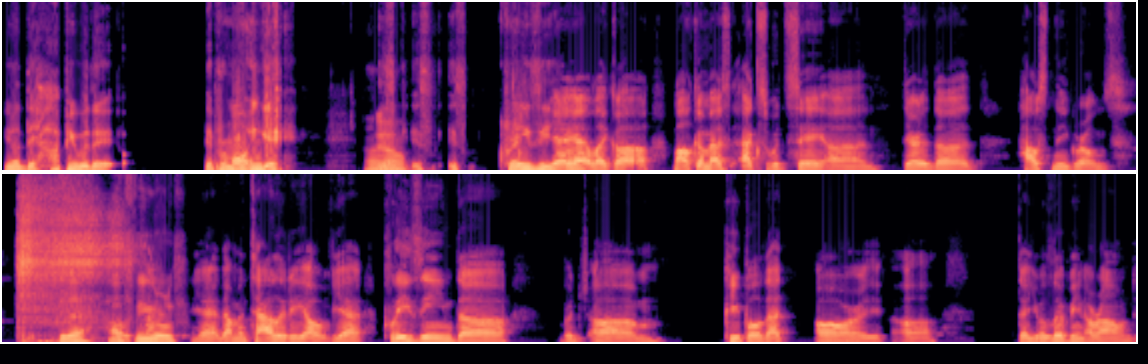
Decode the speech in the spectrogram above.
You know, they're happy with it. They're promoting it. I know. It's it's crazy. Yeah, yeah, like uh, Malcolm X, X would say, uh, they're the house Negroes. Yeah, Those house type- Negroes. Yeah, that mentality of yeah, pleasing the, but um, people that are uh, that you're living around,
